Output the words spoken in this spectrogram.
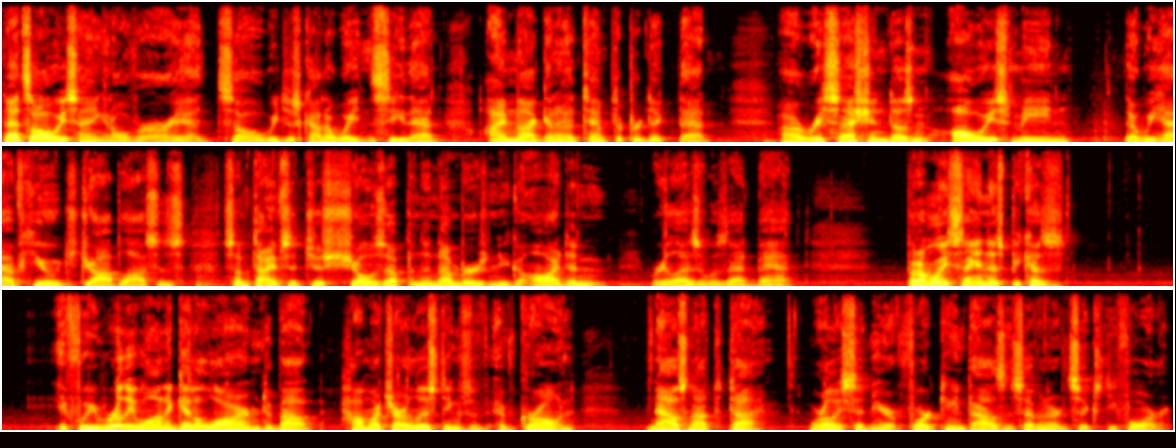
That's always hanging over our head. So we just kind of wait and see that. I'm not going to attempt to predict that. Uh, recession doesn't always mean that we have huge job losses. Sometimes it just shows up in the numbers and you go, oh, I didn't realize it was that bad. But I'm only saying this because if we really want to get alarmed about how much our listings have, have grown, now's not the time. We're only sitting here at 14,764.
